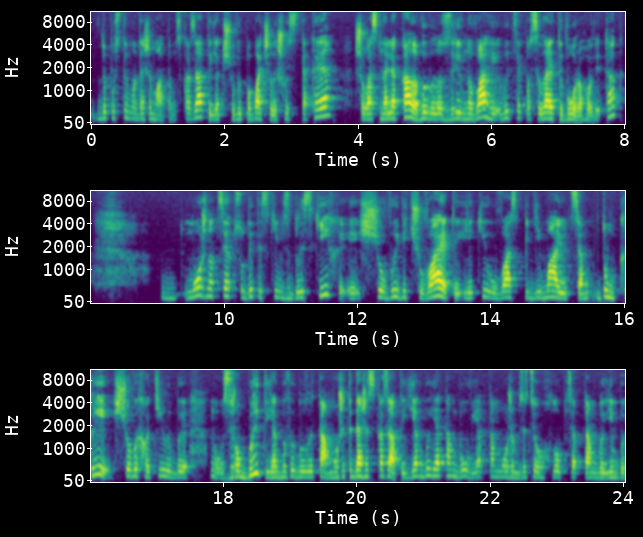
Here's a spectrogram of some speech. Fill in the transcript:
Допустимо, навіть матом сказати, якщо ви побачили щось таке, що вас налякало, вивело з рівноваги, і ви це посилаєте ворогові, так? Можна це обсудити з кимсь з близьких, е, що ви відчуваєте, які у вас підіймаються думки, що ви хотіли би ну, зробити, якби ви були там. Можете навіть сказати, якби я там був, я б там, може б за цього хлопця б там би їм би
